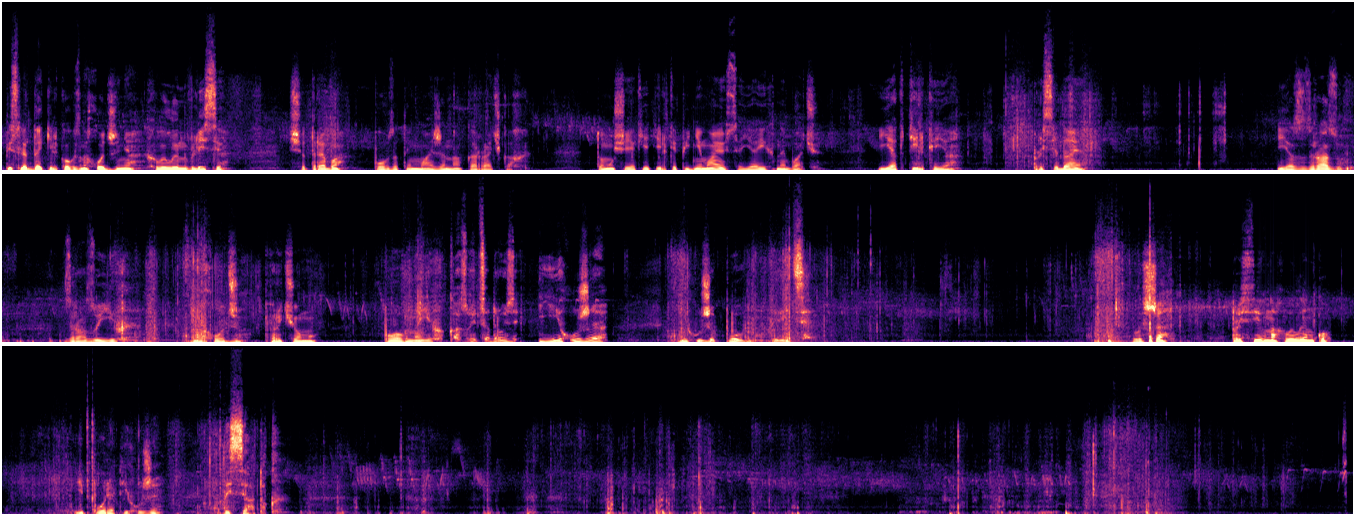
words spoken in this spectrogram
після декількох знаходження хвилин в лісі, що треба повзати майже на карачках. Тому що як я тільки піднімаюся, я їх не бачу. І як тільки я присідаю, я зразу, зразу їх знаходжу. Причому повно їх. Оказується, друзі, їх уже, їх уже повно. Дивіться. Лише присів на хвилинку і поряд їх уже десяток.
